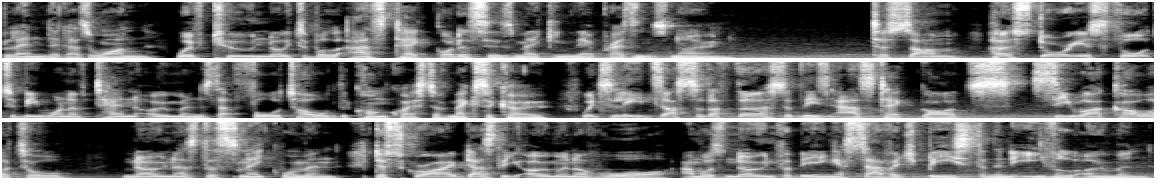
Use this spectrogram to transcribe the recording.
blended as one, with two notable Aztec goddesses making their presence known. To some, her story is thought to be one of ten omens that foretold the conquest of Mexico, which leads us to the first of these Aztec gods, Cihuacoatl, known as the Snake Woman, described as the omen of war, and was known for being a savage beast and an evil omen.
